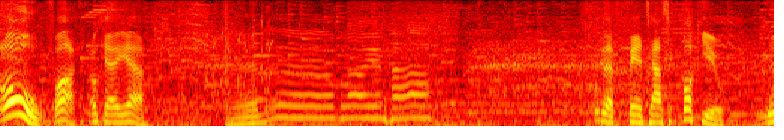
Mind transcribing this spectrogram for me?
oh fuck. Okay, yeah. And uh, flying high. Look at that fantastic. Fuck you.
